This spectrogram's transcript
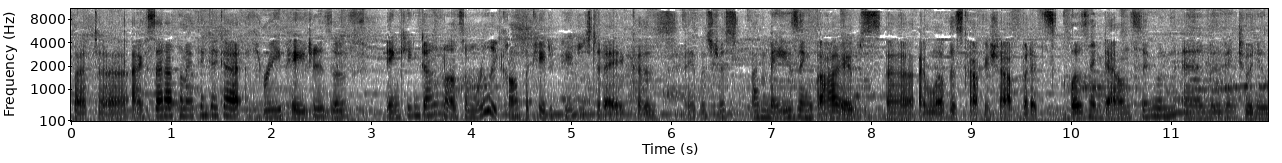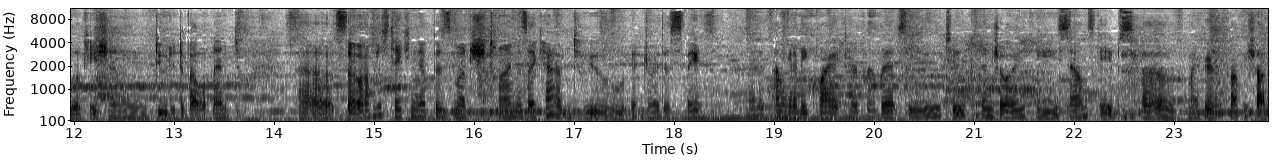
But uh, I set up and I think I got three pages of inking done on some really complicated pages today because it was just amazing vibes. Uh, I love this coffee shop, but it's closing down soon and moving to a new location due to development. Uh, so I'm just taking up as much time as I can to enjoy this space. I'm going to be quiet here for a bit so you too can enjoy the soundscapes of my favorite coffee shop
